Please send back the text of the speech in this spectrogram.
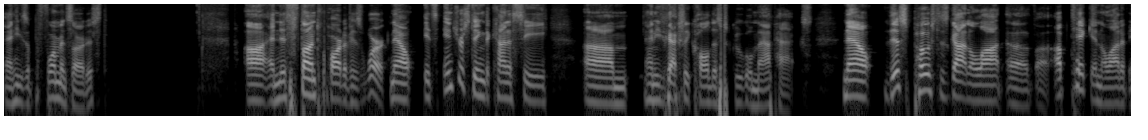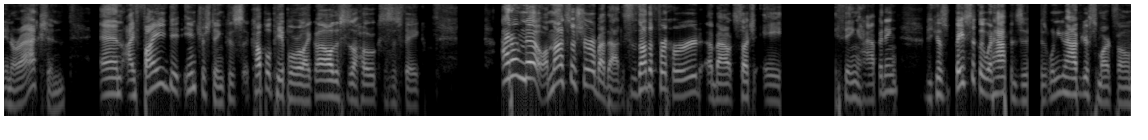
and he's a performance artist. Uh, and this stunt part of his work. Now, it's interesting to kind of see, um, and he's actually called this Google Map Hacks. Now, this post has gotten a lot of uh, uptick and a lot of interaction. And I find it interesting because a couple people were like, oh, this is a hoax, this is fake. I don't know. I'm not so sure about that. This is not the first heard about such a thing happening because basically what happens is when you have your smartphone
